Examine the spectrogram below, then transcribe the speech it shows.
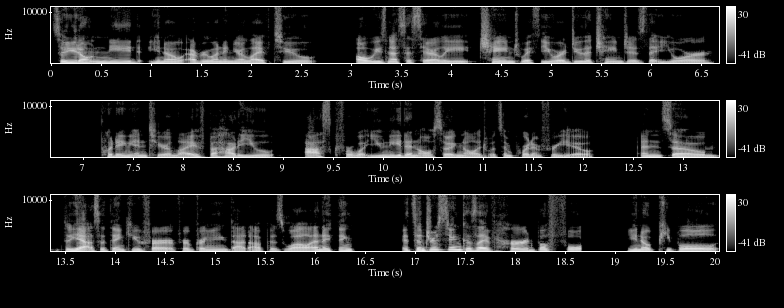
So you don't need, you know, everyone in your life to always necessarily change with you or do the changes that you're putting into your life, but how do you ask for what you need and also acknowledge what's important for you? And so, um, so yeah, so thank you for for bringing that up as well. And I think it's interesting because I've heard before, you know, people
